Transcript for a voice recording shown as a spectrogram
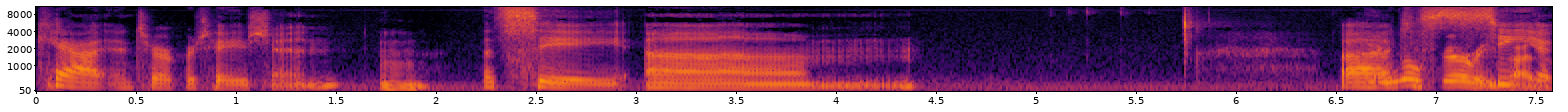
cat interpretation. Mm-hmm. Let's see. Um, uh, to vary, see a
